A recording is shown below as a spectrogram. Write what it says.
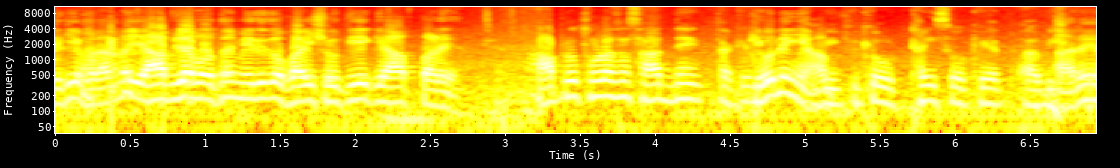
देखिए फरहान भाई आप जब होते हैं मेरी तो ख्वाहिश होती है कि आप पढ़ें। आप लोग थोड़ा सा साथ दें ताकि क्यों नहीं आप? अभी क्योंकि उठा ही। सो के अभी अरे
